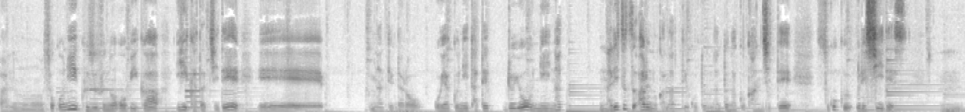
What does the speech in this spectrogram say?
あのー、そこにくずふの帯がいい形で、えー、何て言うんだろうお役に立てるようにななりつつあるのかなっていうことをなんとなく感じてすごく嬉しいです。うん、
